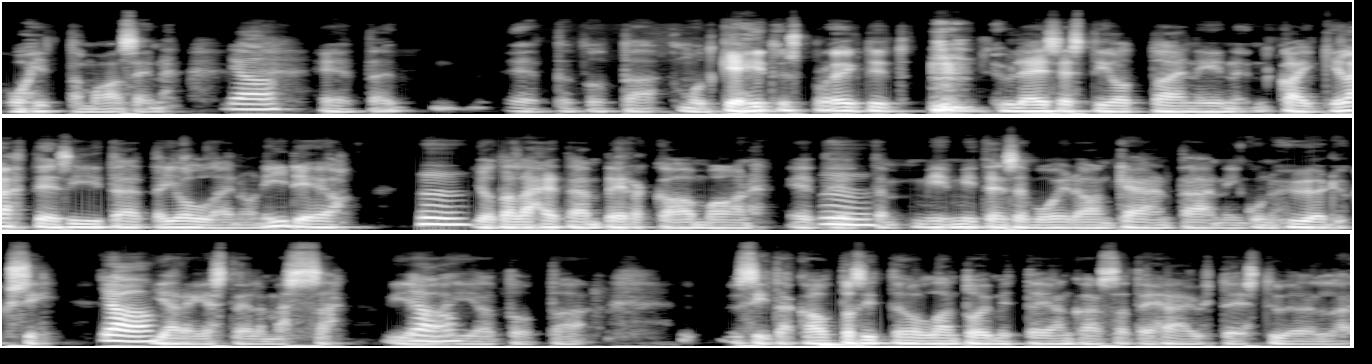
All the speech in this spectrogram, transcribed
ohittamaan sen. Joo. Että, että tota, Mutta kehitysprojektit yleisesti ottaen, niin kaikki lähtee siitä, että jollain on idea, mm. jota lähdetään perkaamaan, että, mm. että mi- miten se voidaan kääntää niin kuin hyödyksi Joo. järjestelmässä. Ja, Joo. ja tota, sitä kautta sitten ollaan toimittajan kanssa tehdään yhteistyöllä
